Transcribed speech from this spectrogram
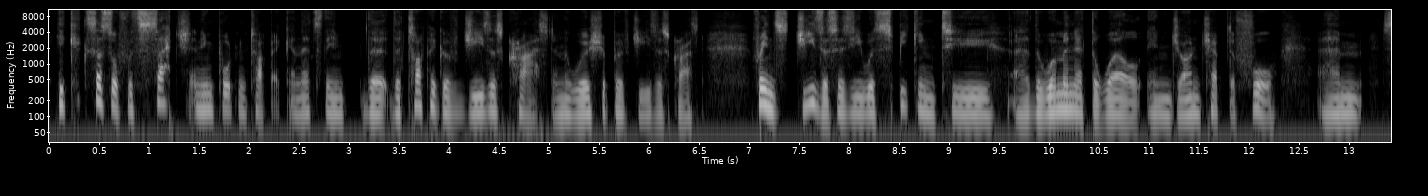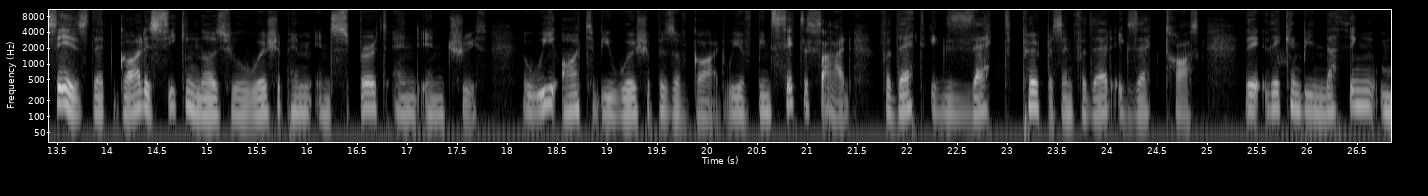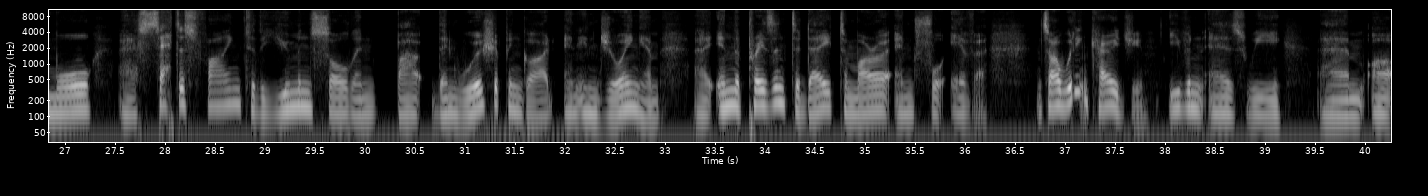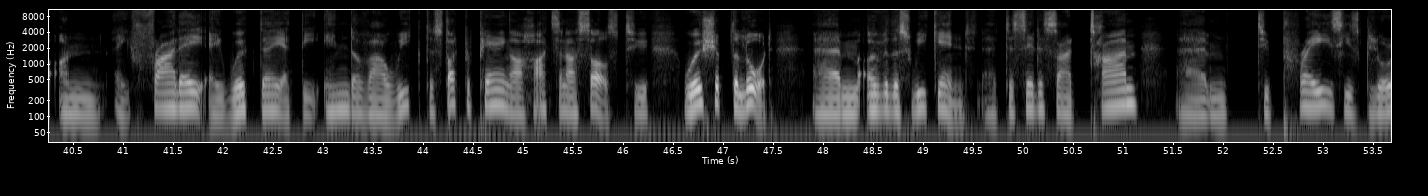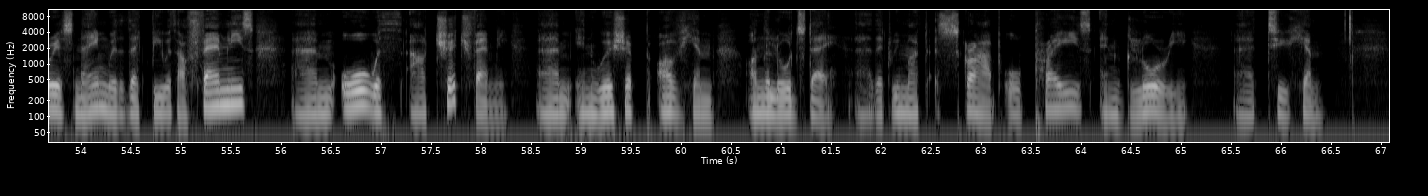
he kicks us off with such an important topic, and that's the, the, the topic of Jesus Christ and the worship of Jesus Christ. Friends, Jesus, as he was speaking to uh, the woman at the well in John chapter 4, um, says that God is seeking those who will worship Him in spirit and in truth. We are to be worshippers of God. We have been set aside for that exact purpose and for that exact task. There, there can be nothing more uh, satisfying to the human soul than by, than worshiping God and enjoying Him uh, in the present, today, tomorrow, and forever. And so I would encourage you, even as we um, on a Friday, a workday at the end of our week, to start preparing our hearts and our souls to worship the Lord um, over this weekend, uh, to set aside time um, to praise His glorious name, whether that be with our families um, or with our church family, um, in worship of Him on the Lord's Day, uh, that we might ascribe all praise and glory uh, to Him.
